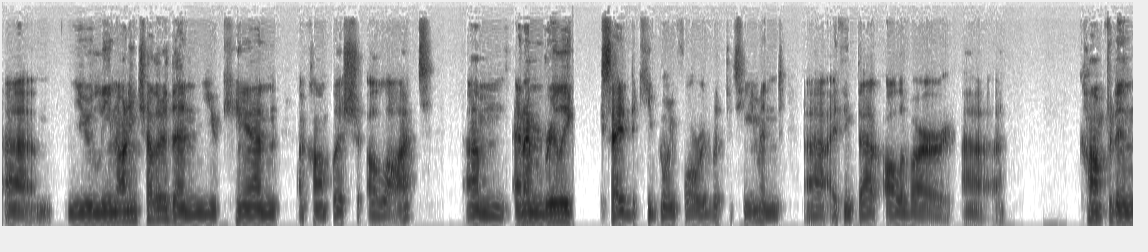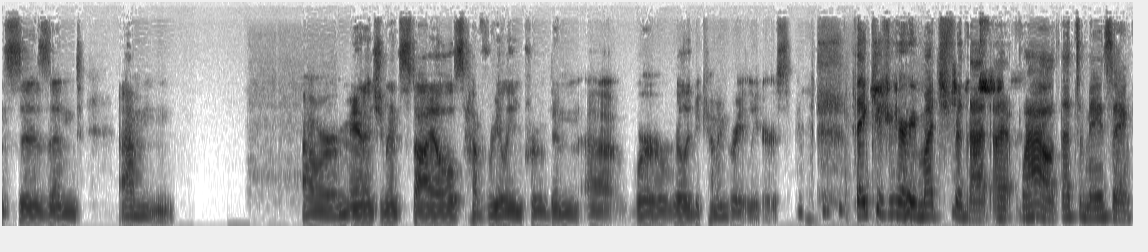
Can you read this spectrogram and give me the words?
um, you lean on each other, then you can accomplish a lot. Um, and I'm really excited to keep going forward with the team. And uh, I think that all of our uh, confidences and um, our management styles have really improved and uh, we're really becoming great leaders. Thank you very much for that. Wow, that's amazing.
